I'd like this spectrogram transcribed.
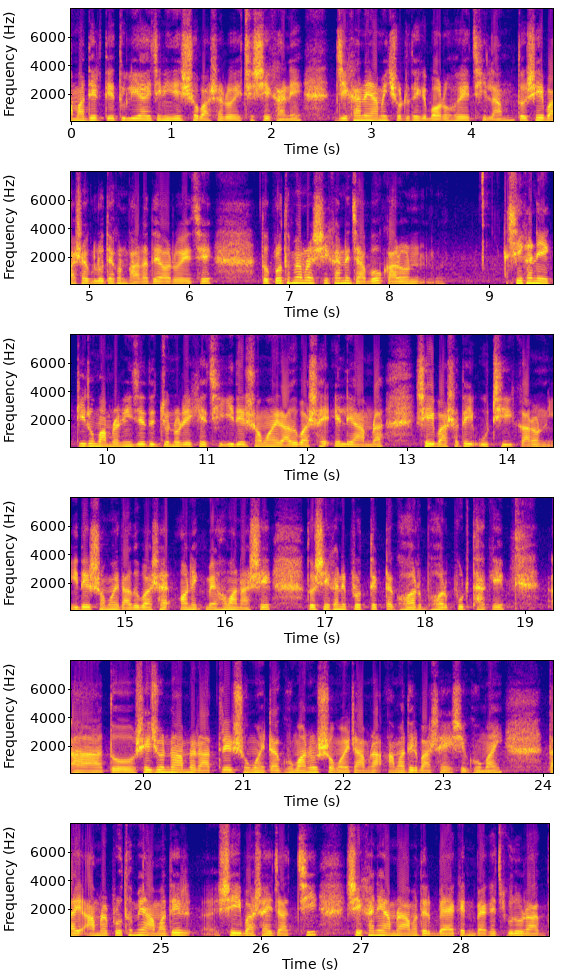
আমাদের তেঁতুলিয়ায় যে নিজস্ব বাসা রয়েছে সেখানে, যেখানে আমি ছোট থেকে বড় হয়েছিলাম। তো সেই বাসাগুলোতে এখন ভাড়া দেওয়া রয়েছে। তো প্রথমে আমরা সেখানে যাব কারণ সেখানে একটি রুম আমরা নিজেদের জন্য রেখেছি। ঈদের সময় দাদু বাসায় এলে আমরা সেই বাসাতেই উঠি, কারণ ঈদের সময় দাদু বাসায় অনেক মেহমান আসে। তো সেখানে প্রত্যেকটা ঘর ভরপুর থাকে। তো সেই জন্য আমরা রাত্রের সময়টা, ঘুমানোর সময়টা আমরা আমাদের বাসায় এসে ঘুমাই। তাই আমরা প্রথমে আমাদের সেই বাসায় যাচ্ছি। সেখানে আমরা আমাদের ব্যাগ অ্যান্ড ব্যাগেজগুলো রাখব।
